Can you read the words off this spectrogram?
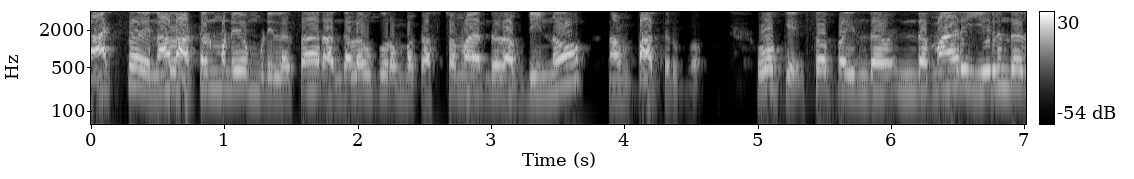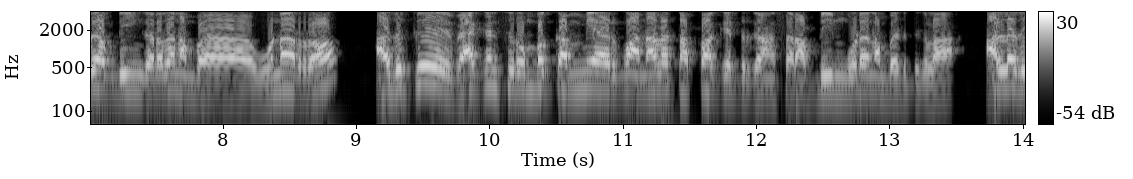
மேக்ஸை என்னால அட்டன் பண்ணவே முடியல சார் அந்த அளவுக்கு ரொம்ப கஷ்டமா இருந்தது அப்படின்னும் நம்ம பார்த்திருப்போம். ஓகே ஸோ இப்போ இந்த இந்த மாதிரி இருந்தது அப்படிங்கிறத நம்ம உணர்றோம். அதுக்கு வேகன்சி ரொம்ப கம்மியா இருக்கும். அதனால டஃபா கேட்டிருக்காங்க சார் அப்படின்னு கூட நம்ம எடுத்துக்கலாம். அல்லது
